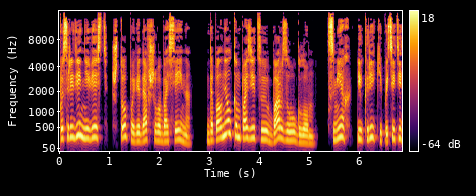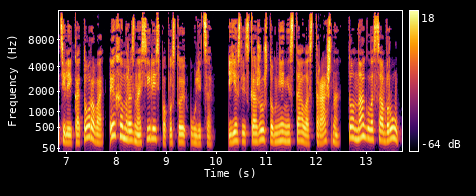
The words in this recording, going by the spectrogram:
посреди невесть, что повидавшего бассейна. Дополнял композицию бар за углом, смех и крики посетителей которого эхом разносились по пустой улице. Если скажу, что мне не стало страшно, то нагло совру.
